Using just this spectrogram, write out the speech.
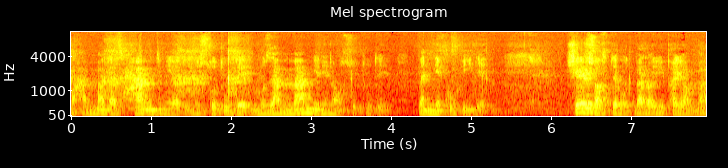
محمد از حمد میاد یعنی ستوده. مزمم یعنی ناستوده و نکوهیده. شعر ساخته بود برای پیامبر.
